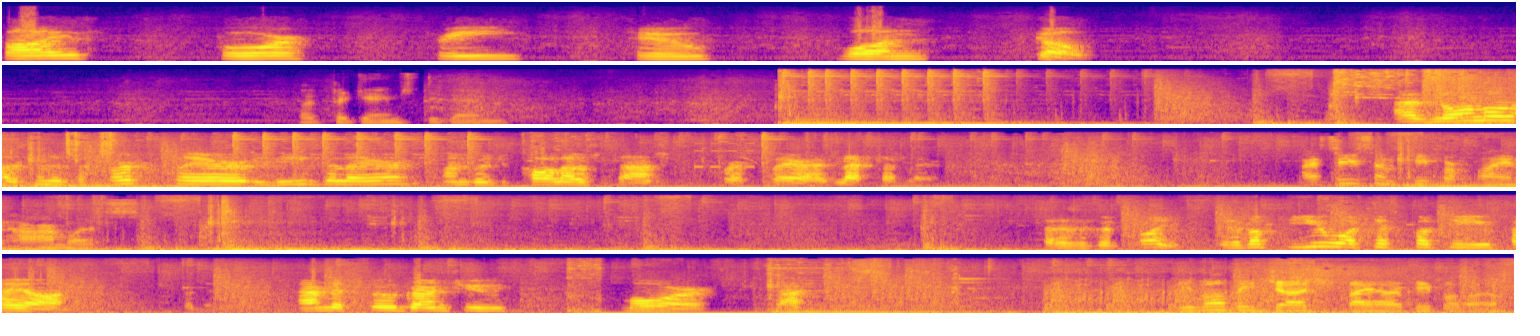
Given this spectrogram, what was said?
five, four, three, two, one, go. Let the games begin. As normal, as soon as the first player leaves the layer, I'm going to call out that the first player has left that layer. I see some people playing harmless. That is a good point. It is up to you what difficulty you play on. Harmless will grant you more status. You won't be judged by other people though.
